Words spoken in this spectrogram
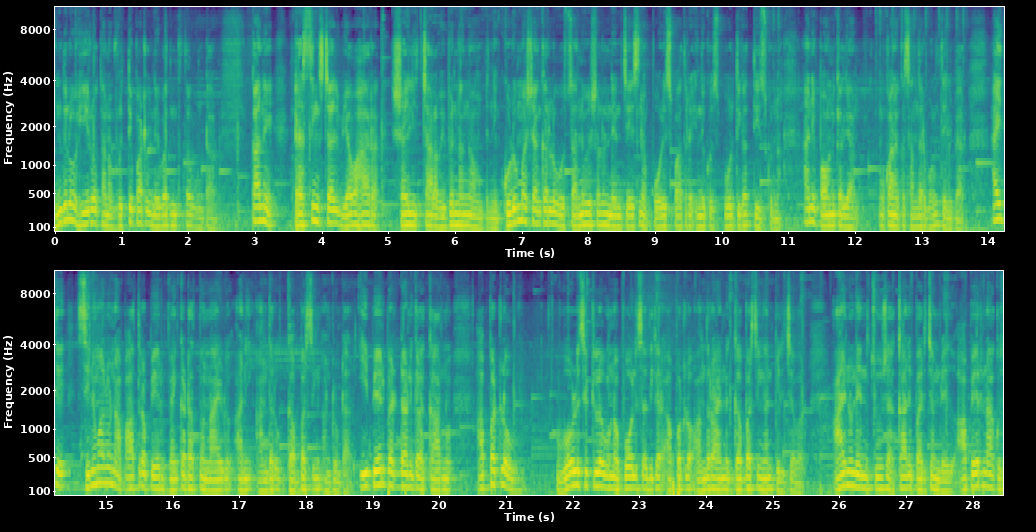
ఇందులో హీరో తన వృత్తి పట్ల నిబద్ధతతో ఉంటాడు. కానీ డ్రెస్సింగ్ స్టైల్ వ్యవహార శైలి చాలా విభిన్నంగా ఉంటుంది. కుటుంబ శంకర్లో ఓ సన్నివేశంలో నేను చేసిన పోలీస్ పాత్ర ఇందుకు స్ఫూర్తిగా తీసుకున్నా అని పవన్ కళ్యాణ్ ఒకనొక సందర్భంలో తెలిపారు. అయితే సినిమాలో నా పాత్ర పేరు వెంకటరత్న నాయుడు అని అందరూ గబ్బర్ సింగ్ అంటుంటారు. ఈ పేరు పెట్టడానికి గల కారణం అప్పట్లో ఓల్డ్ సిటీలో ఉన్న పోలీస్ అధికారి అప్పట్లో అందరూ ఆయన గబ్బర్ సింగ్ అని పిలిచేవారు. ఆయన నేను చూశా కానీ పరిచయం లేదు. ఆ పేరు నాకు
